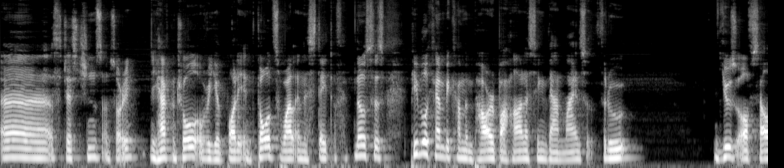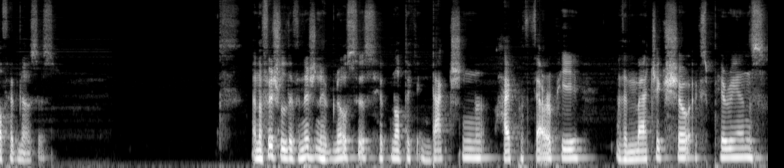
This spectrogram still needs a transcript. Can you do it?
uh, suggestions. I'm sorry. You have control over your body and thoughts. While in a state of hypnosis, people can become empowered by harnessing their minds through use of self hypnosis. An official definition hypnosis, hypnotic induction, hypotherapy, the magic show experience.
